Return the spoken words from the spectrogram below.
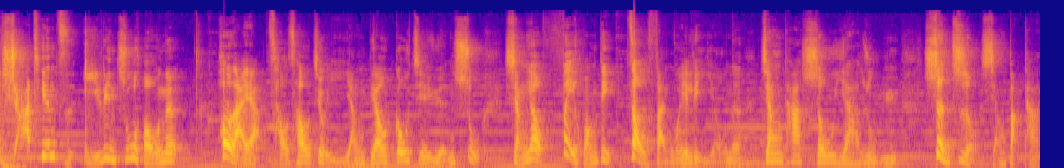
挟天子以令诸侯呢？后来呀、曹操就以杨彪勾结袁术，想要废皇帝造反为理由呢，将他收押入狱，甚至哦想把他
